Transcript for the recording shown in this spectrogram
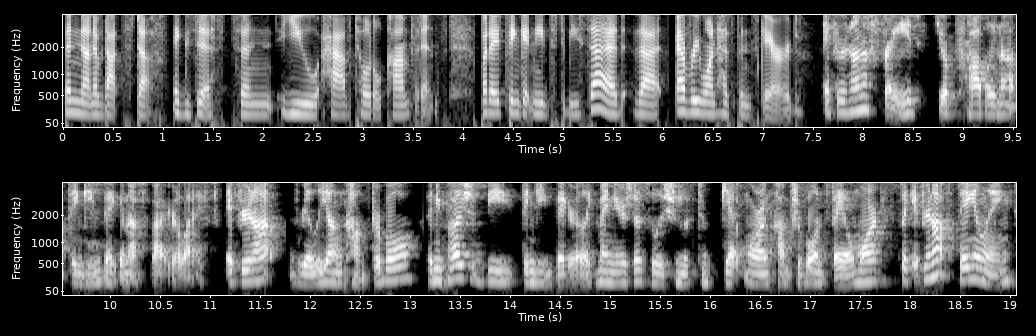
then none of that stuff exists and you have total confidence. But I think it needs to be said that everyone has been scared. If you're not afraid, you're probably not thinking big enough about your life. If you're not really uncomfortable, then you probably should be thinking bigger. Like my New Year's resolution was to get more uncomfortable and fail more. Cause it's like, if you're not failing,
